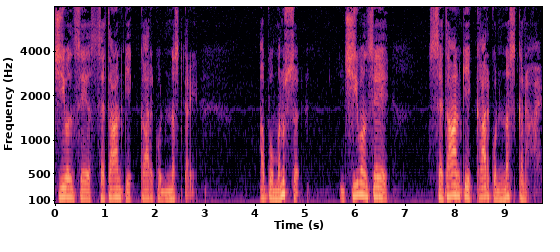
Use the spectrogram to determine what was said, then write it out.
जीवन से शैतान के कार्य को नष्ट करे। अब वो मनुष्य जीवन से शैतान के कार्य को नष्ट कर रहा है।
